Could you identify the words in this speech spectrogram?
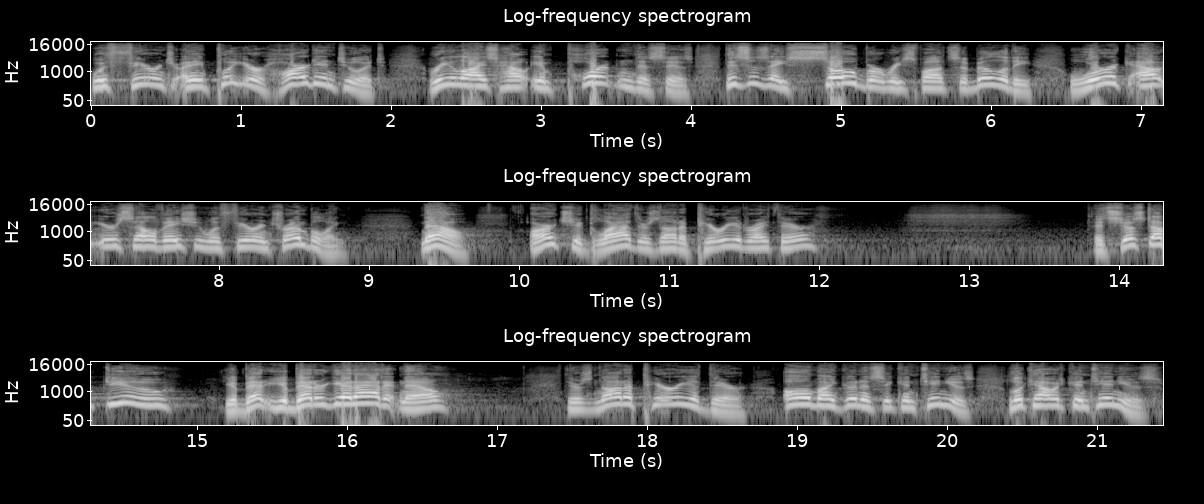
with fear and I mean, put your heart into it. Realize how important this is. This is a sober responsibility. Work out your salvation with fear and trembling. Now, aren't you glad there's not a period right there? It's just up to you. You, bet, you better get at it now. There's not a period there. Oh my goodness, it continues. Look how it continues.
